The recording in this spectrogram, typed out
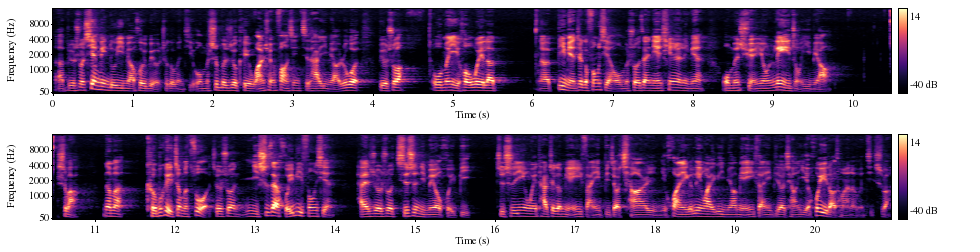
啊，比如说腺病毒疫苗会不会有这个问题？我们是不是就可以完全放心其他疫苗？如果比如说我们以后为了呃避免这个风险，我们说在年轻人里面我们选用另一种疫苗，是吧？那么可不可以这么做？就是说你是在回避风险，还是就是说其实你没有回避，只是因为它这个免疫反应比较强而已？你换一个另外一个疫苗，免疫反应比较强也会遇到同样的问题，是吧？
